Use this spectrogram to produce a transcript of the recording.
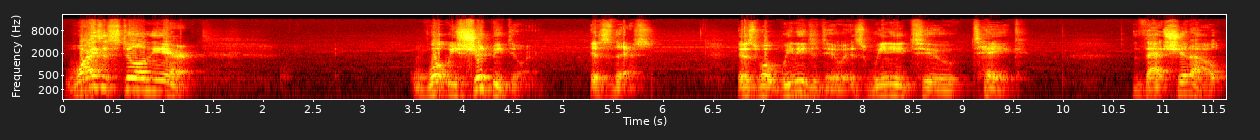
Why is it still in the air? What we should be doing is this. Is what we need to do is we need to take that shit out.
